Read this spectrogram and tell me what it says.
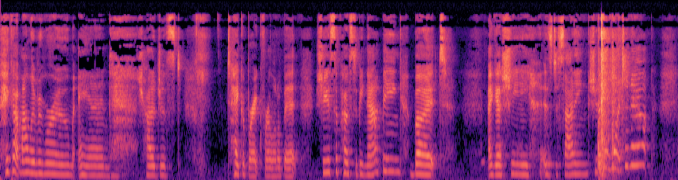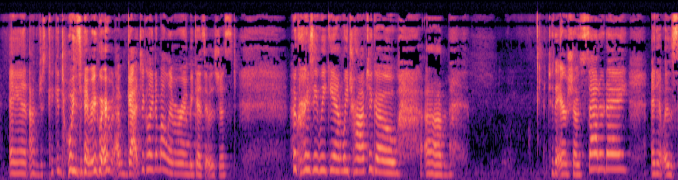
pick up my living room and try to just take a break for a little bit. She is supposed to be napping, but I guess she is deciding she doesn't want to nap. And I'm just kicking toys everywhere, but I've got to clean up my living room because it was just a crazy weekend. We tried to go um, to the air show Saturday and it was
